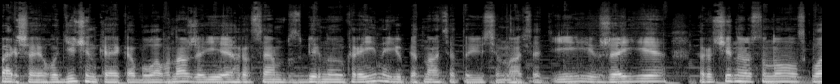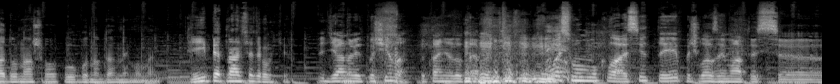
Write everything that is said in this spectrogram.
перша його дівчинка, яка була, вона вже є гравцем збірної України Ю-15 та Ю-17 і вже є гравчиною основного складу нашого клубу на даний момент. Їй 15 років. Діана відпочила? Питання до тебе. У восьмому класі ти почала займатися е,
